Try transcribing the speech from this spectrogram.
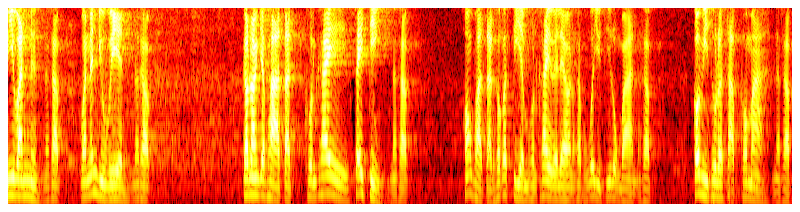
มีวันหนึ่งนะครับ วันนั้นอยู่เวรนะครับกำลังจะผ่าตัดคนไข้ไส้ติ่งนะครับ ห้องผ่าตัดเขาก็เตรียมคนไข้ไว้แล้วนะครับ ผมก็อยู่ที่โรงพยาบาลนะครับ ก็มีโทรศัพท์เข้ามานะครับ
